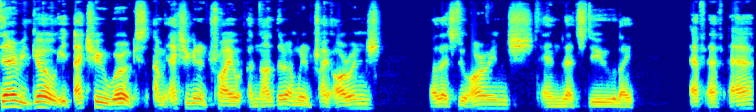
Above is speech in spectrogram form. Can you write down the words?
There we go. It actually works. I'm actually going to try another. I'm going to try orange. Uh, let's do orange and let's do like FFF.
